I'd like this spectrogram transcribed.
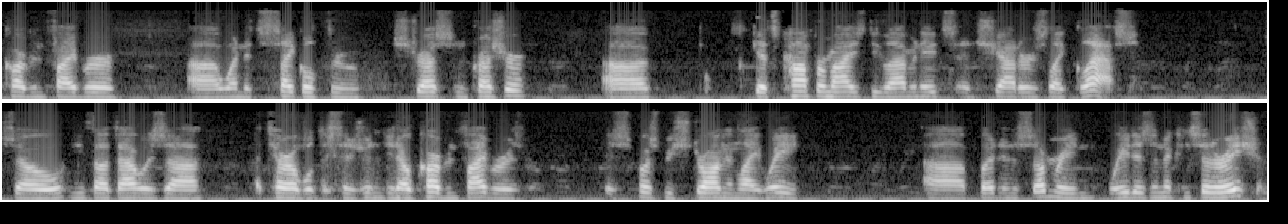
carbon fiber, uh, when it's cycled through stress and pressure, uh, gets compromised, delaminates, and shatters like glass. So he thought that was uh, a terrible decision. You know, carbon fiber is, is supposed to be strong and lightweight, uh, but in a submarine, weight isn't a consideration.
